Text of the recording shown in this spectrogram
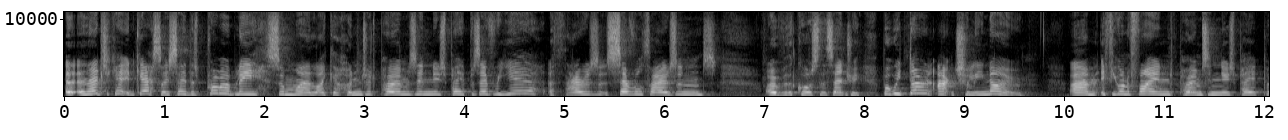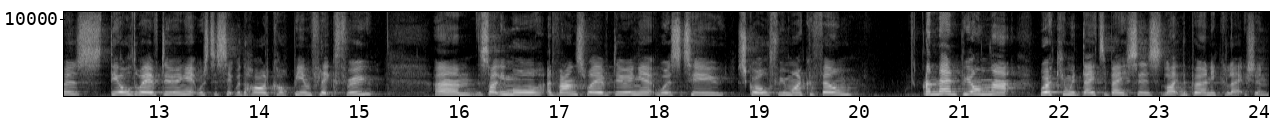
an educated guess, I say there's probably somewhere like 100 poems in newspapers every year, a thousand, several thousands over the course of the century. But we don't actually know. Um, if you want to find poems in newspapers, the old way of doing it was to sit with a hard copy and flick through. Um, the slightly more advanced way of doing it was to scroll through microfilm. And then beyond that, working with databases like the Bernie collection,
